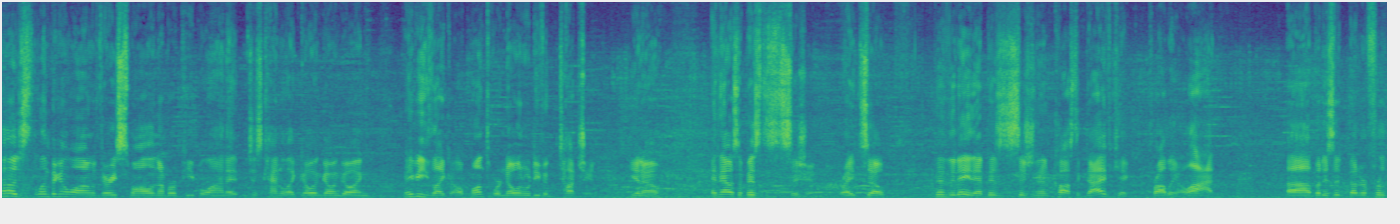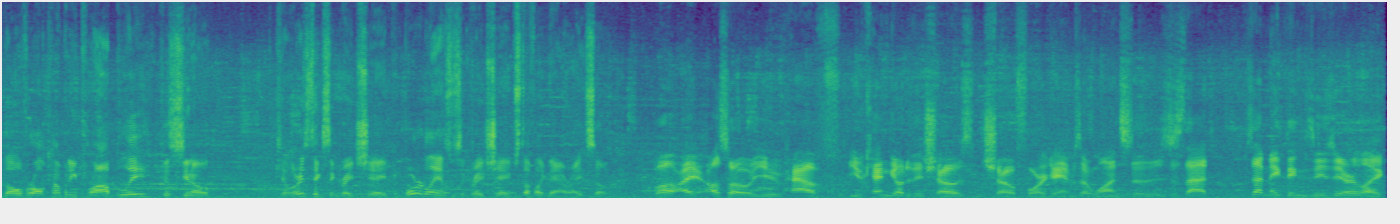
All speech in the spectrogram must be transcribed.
oh, just limping along with very small number of people on it, and just kind of like going, going, going. Maybe like a month where no one would even touch it, you know. and that was a business decision, right? So, at the end of the day, that business decision it cost a dive kick probably a lot. Uh, but is it better for the overall company? Probably, because you know, Killer Instinct's in great shape, and Borderlands was in great shape, stuff like that, right? So, Well, I also you have you can go to these shows and show four games at once. Does that does that make things easier? Like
